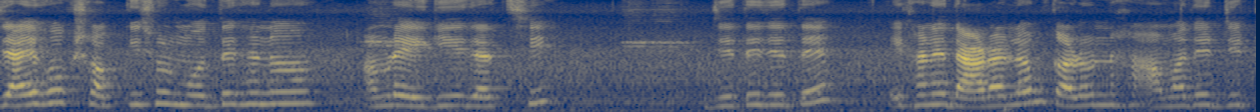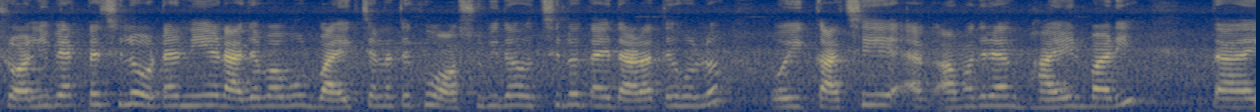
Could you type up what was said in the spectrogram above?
যাই হোক সব কিছুর মধ্যেখানেও আমরা এগিয়ে যাচ্ছি। যেতে যেতে এখানে দাঁড়ালাম কারণ আমাদের যে ট্রলি ব্যাগটা ছিল ওটা নিয়ে রাজাবাবুর বাইক চালাতে খুব অসুবিধা হচ্ছিল, তাই দাঁড়াতে হলো। ওই কাছে আমাদের এক ভাইয়ের বাড়ি, তাই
